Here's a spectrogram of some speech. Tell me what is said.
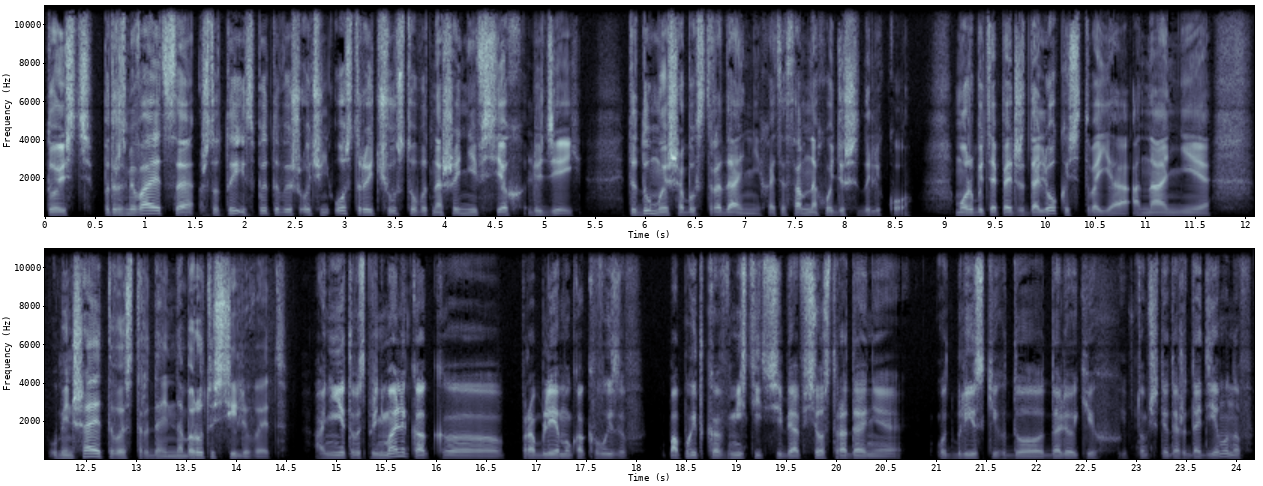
То есть подразумевается, что ты испытываешь очень острые чувства в отношении всех людей. Ты думаешь об их страдании, хотя сам находишься далеко. Может быть, опять же, далекость твоя, она не уменьшает твое страдание, наоборот, усиливает. Они это воспринимали как э, проблему, как вызов? Попытка вместить в себя все страдание от близких до далеких, в том числе даже до демонов,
